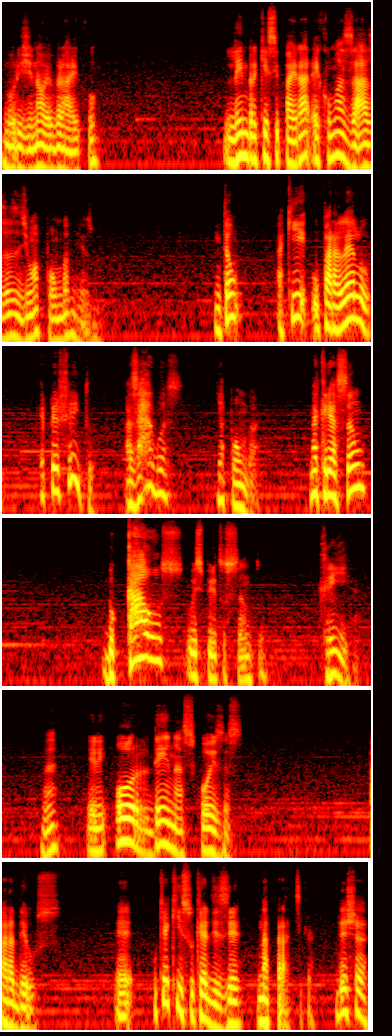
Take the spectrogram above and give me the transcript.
no original hebraico lembra que esse pairar é como as asas de uma pomba mesmo. Então, aqui o paralelo é perfeito. As águas e a pomba. Na criação do caos, o Espírito Santo cria. Né? Ele ordena as coisas para Deus. É, o que é que isso quer dizer na prática? Deixa,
